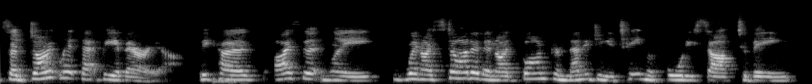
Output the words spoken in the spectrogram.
so don't let that be a barrier because I certainly, when I started and I'd gone from managing a team of 40 staff to being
